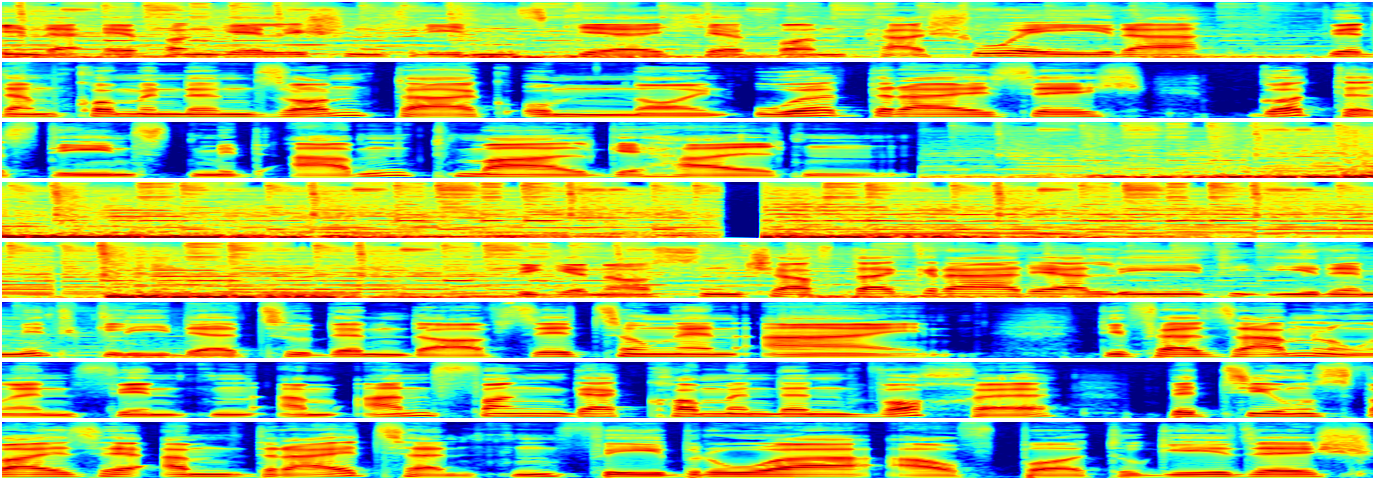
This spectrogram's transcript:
In der evangelischen Friedenskirche von Cachoeira wird am kommenden Sonntag um 9.30 Uhr Gottesdienst mit Abendmahl gehalten. Die Genossenschaft Agraria lädt ihre Mitglieder zu den Dorfsitzungen ein. Die Versammlungen finden am Anfang der kommenden Woche bzw. am 13. Februar auf Portugiesisch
